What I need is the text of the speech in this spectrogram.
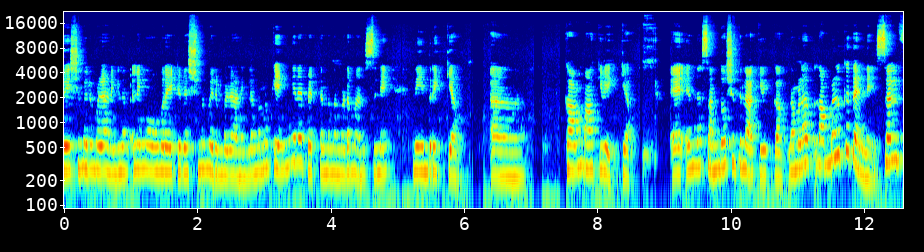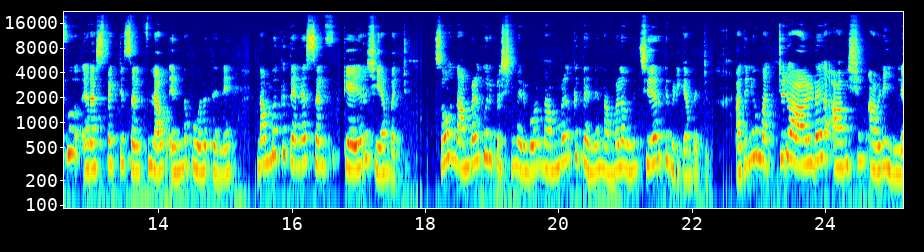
ദേഷ്യം വരുമ്പോഴാണെങ്കിലും അല്ലെങ്കിൽ ഓവറായിട്ട് വിഷമം വരുമ്പോഴാണെങ്കിലും നമുക്ക് എങ്ങനെ പെട്ടെന്ന് നമ്മുടെ മനസ്സിനെ നിയന്ത്രിക്കാം? കാമാക്കി വയ്ക്കാം എന്നെ സന്തോഷത്തിലാക്കി വെക്കാം. നമ്മൾ നമ്മൾക്ക് തന്നെ സെൽഫ് റെസ്പെക്റ്റ് സെൽഫ് ലവ് എന്ന പോലെ തന്നെ നമുക്ക് തന്നെ സെൽഫ് കെയർ ചെയ്യാൻ പറ്റും. സോ നമ്മൾക്കൊരു പ്രശ്നം വരുമ്പോൾ നമ്മൾക്ക് തന്നെ നമ്മളെ ഒന്ന് ചേർത്ത് പിടിക്കാൻ പറ്റും. അതിന് മറ്റൊരാളുടെ ആവശ്യം അവിടെ ഇല്ല.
